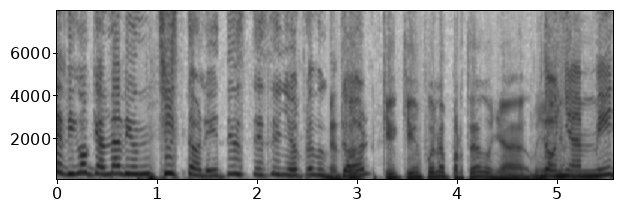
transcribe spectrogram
le digo que anda de un chistorete usted, señor productor. Entonces, ¿quién, quién fue la partera? Doña, doña, Doña quién? Meche,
